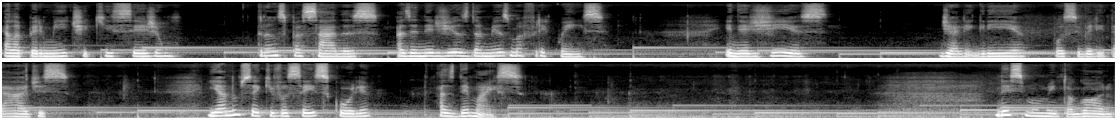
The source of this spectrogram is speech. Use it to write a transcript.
ela permite que sejam transpassadas as energias da mesma frequência, energias de alegria, possibilidades, e a não ser que você escolha as demais. Nesse momento agora,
